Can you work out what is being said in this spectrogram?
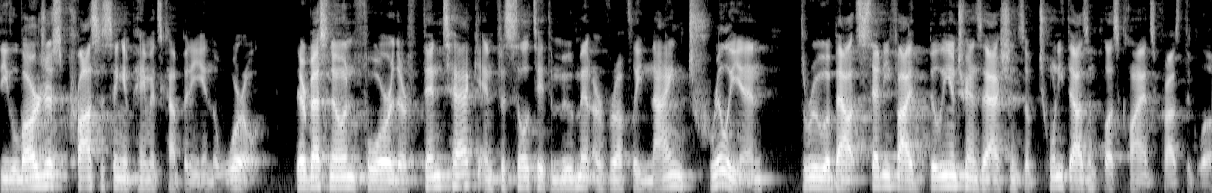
the largest processing and payments company in the world. They're best known for their fintech and facilitate the movement of roughly 9 trillion through about 75 billion transactions of 20,000 plus clients across the globe.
